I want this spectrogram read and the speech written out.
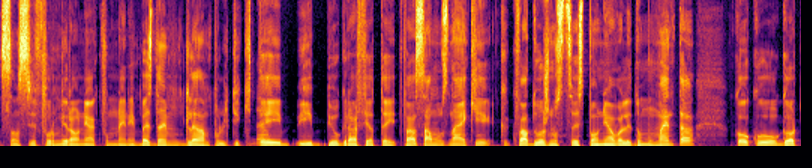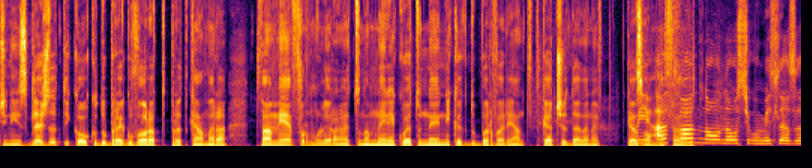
съм си формирал някакво мнение. Без да им гледам политиките Да. и, и биографията и това, само знаеки каква длъжност са изпълнявали до момента, колко готини изглеждат и колко добре говорят пред камера. Това ми е формулирането на мнение, което не е никак добър вариант, така че да, да не казвам на аз това много, много си го мисля за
